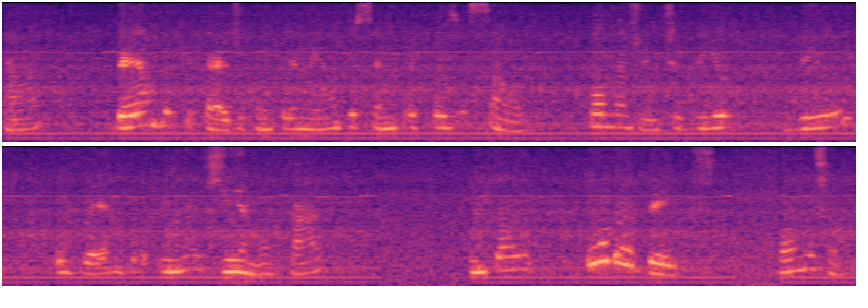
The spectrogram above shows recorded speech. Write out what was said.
tá? Verbo que pede complemento sem preposição. Como a gente viu, viu o verbo imagina, tá? Então, toda vez, vamos lá.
